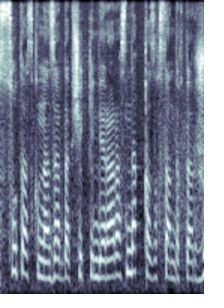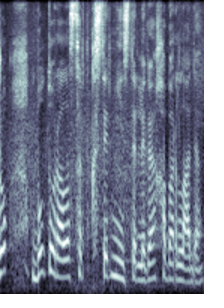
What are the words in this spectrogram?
Су тасқынынан зардап шеккендер арасында қазақстандықтар жоқ. Бұл туралы сыртқы істер министрлігі хабарлады.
